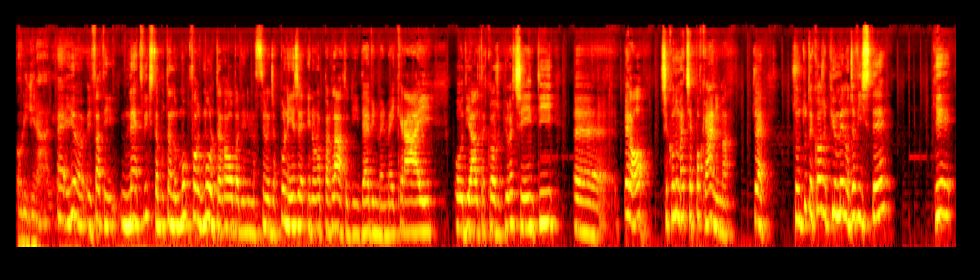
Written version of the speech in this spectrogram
originali. Eh, io infatti Netflix sta buttando mo- fuori molta roba di animazione giapponese e non ho parlato di Devilman May Cry o di altre cose più recenti, eh, però secondo me c'è poca anima, cioè sono tutte cose più o meno già viste che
